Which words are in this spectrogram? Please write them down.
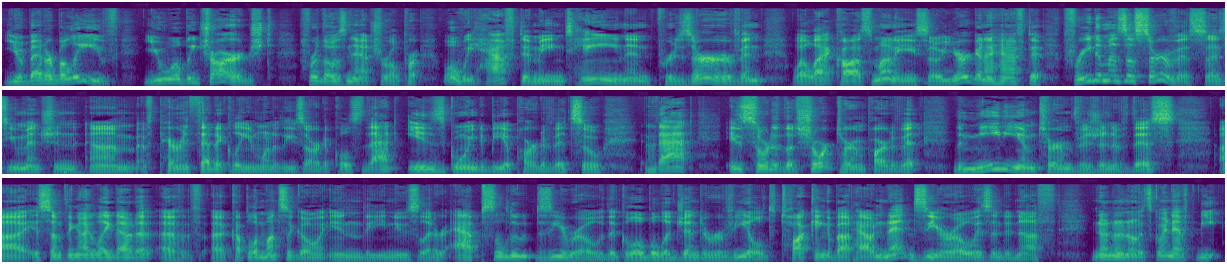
you better believe you will be charged for those natural. Pro- well, we have to maintain and preserve, and well, that costs money, so you're going to have to. Freedom as a service, as you mentioned um, parenthetically in one of these articles, that is going to be a part of it. So that is sort of the short term part of it. The medium term vision of this uh, is something I laid out a, a, a couple of months ago in the newsletter Absolute Zero, the global agenda revealed, talking about how net zero isn't enough. No, no, no, it's going to have to be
